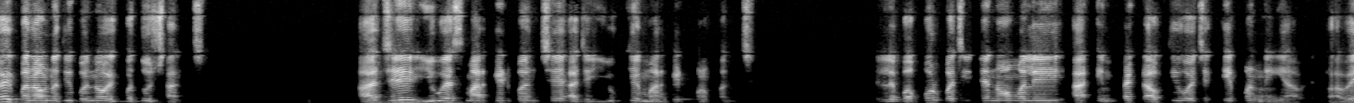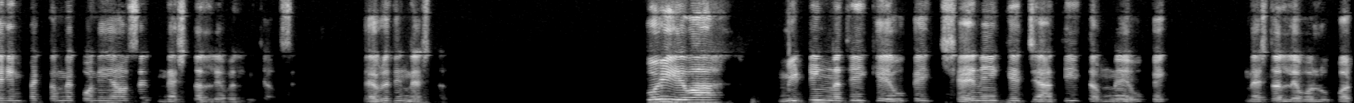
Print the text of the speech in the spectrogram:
કઈ બનાવ નથી બન્યો, એક બધું શાંત છે. આજે યુએસ માર્કેટ બંધ છે, આજે યુકે માર્કેટ પણ બંધ છે. એટલે બપોર પછી જે નોર્મલી આ ઇમ્પેક્ટ આવતી હોય છે, એ પણ નહીં આવે. હવે ઇમ્પેક્ટ તમને કોની આવશે? નેશનલ લેવલની જ આવશે. એવરીથિંગ નેશનલ કોઈ એવા મીટિંગ નથી કે એવું કંઈક છે નહીં કે જ્યાંથી તમને એવું કંઈક નેશનલ લેવલ ઉપર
